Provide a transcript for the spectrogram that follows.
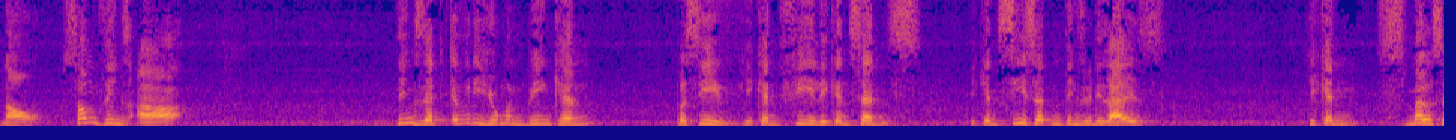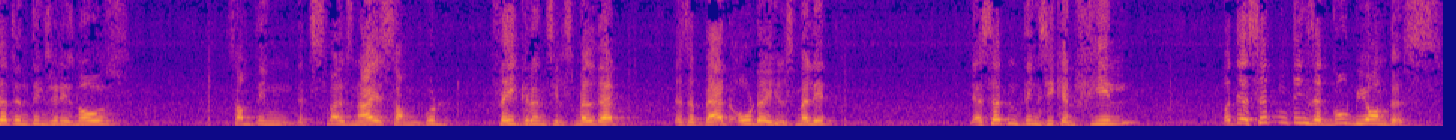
Now, some things are things that every human being can perceive, he can feel, he can sense. He can see certain things with his eyes, he can smell certain things with his nose, something that smells nice, some good fragrance, he'll smell that. There's a bad odor, he'll smell it. There are certain things he can feel, but there are certain things that go beyond this.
